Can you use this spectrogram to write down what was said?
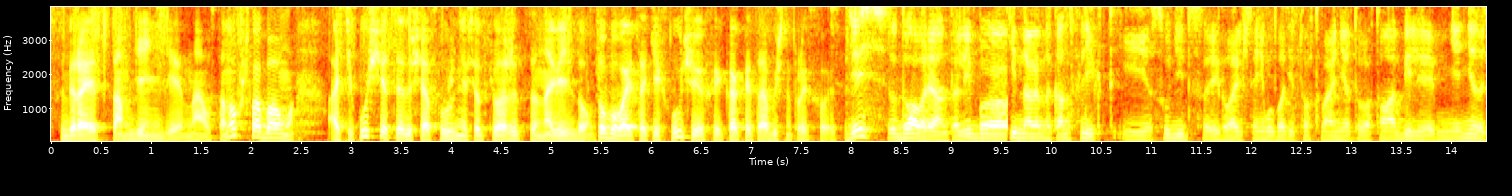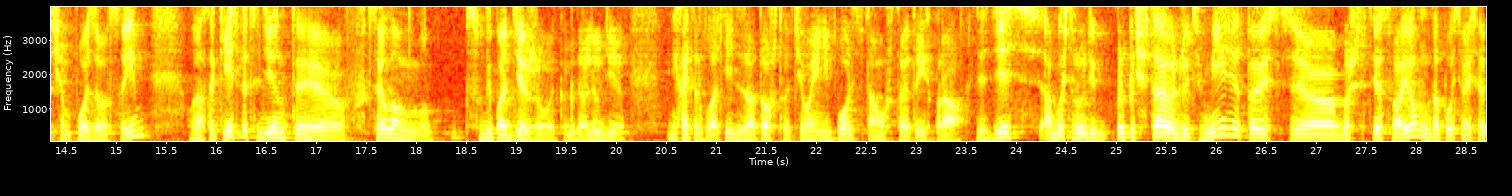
собирает сам деньги на установку шлагбаума, а текущее следующее обслуживание все-таки ложится на весь дом. Что бывает в таких случаях и как это обычно происходит? Здесь два варианта. Либо идти на, на конфликт и судиться, и говорить, что я не буду платить, потому что у меня нет автомобиля, мне незачем пользоваться им. У нас такие есть прецеденты. В целом суды поддерживают, когда люди не хотят платить за то, что, чем они не пользуются, потому что это их право. Здесь обычно люди предпочитают жить в мире, то есть э, в большинстве своем, ну, допустим, если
